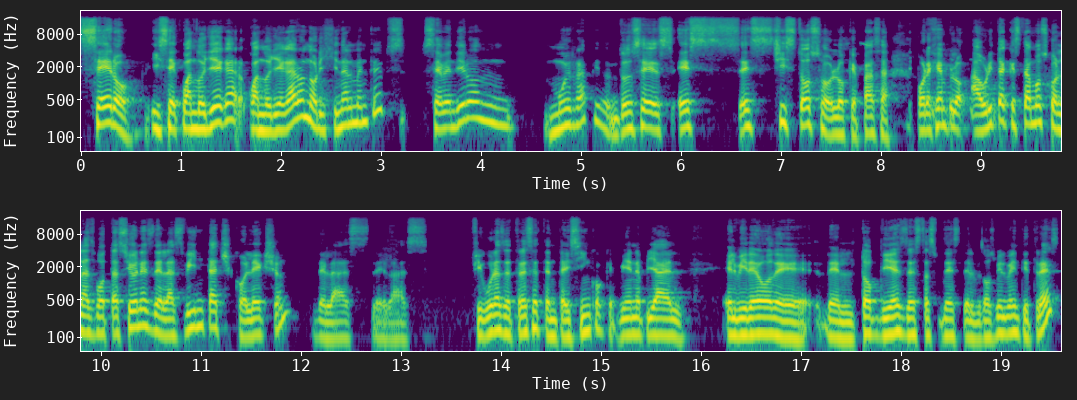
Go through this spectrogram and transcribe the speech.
cero. Y se, cuando, llega, cuando llegaron originalmente, pues, se vendieron muy rápido. Entonces, es, es chistoso lo que pasa. Por ejemplo, ahorita que estamos con las votaciones de las Vintage Collection, de las, de las figuras de 375, que viene ya el, el video de- del top 10 de estas desde el 2023.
